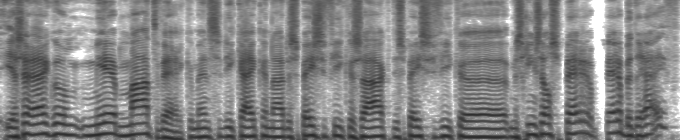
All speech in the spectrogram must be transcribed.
Je zegt eigenlijk wel meer maatwerken. Mensen die kijken naar de specifieke zaak, de specifieke, misschien zelfs per, per bedrijf?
